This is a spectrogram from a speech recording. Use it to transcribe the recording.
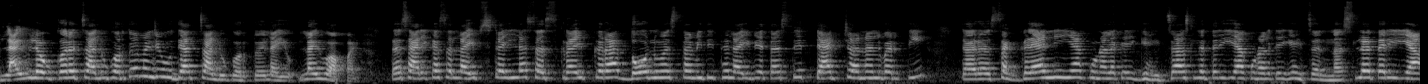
लाईव्ह लवकरच चालू करतोय म्हणजे उद्याच चालू करतोय लाईव्ह लाईव्ह आपण. तर सारिका लाईफस्टाईलला सबस्क्राईब करा. दोन वाजता मी तिथे लाईव्ह येत असते त्याच चॅनलवरती तर सगळ्यांनी या कुणाला काही घ्यायचं असलं तरी या कुणाला काही घ्यायचं नसलं तरी या.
